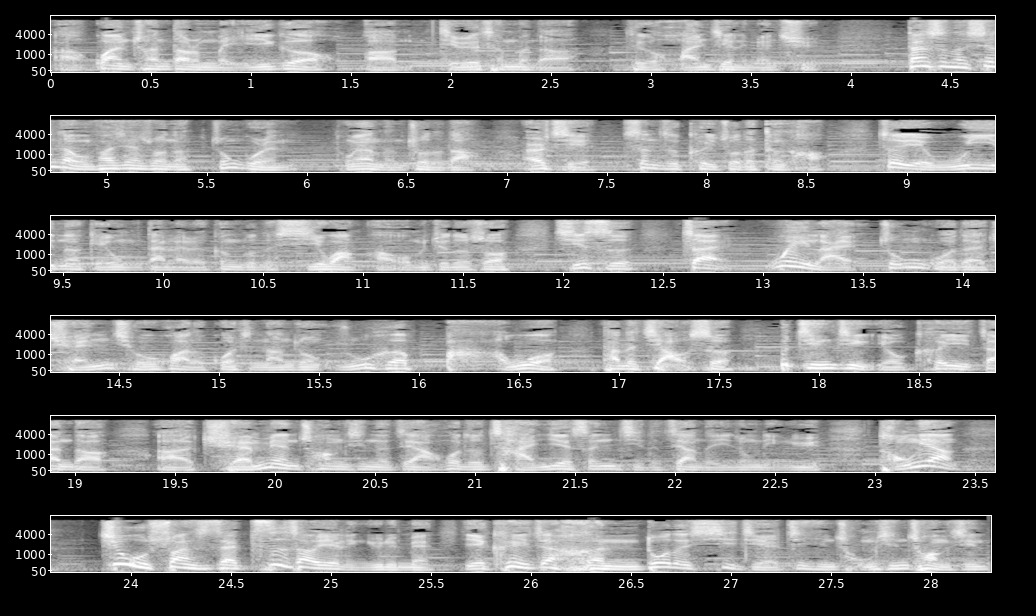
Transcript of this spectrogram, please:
啊，贯穿到了每一个啊节约成本的这个环节里面去。但是呢，现在我们发现说呢，中国人同样能做得到，而且甚至可以做得更好。这也无疑呢给我们带来了更多的希望啊！我们觉得说，其实在未来中国的全球化的过程当中，如何把握它的角色，不仅仅有可以占到啊、全面创新的这样或者产业升级的这样的一种领域，同样。就算是在制造业领域里面，也可以在很多的细节进行重新创新，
